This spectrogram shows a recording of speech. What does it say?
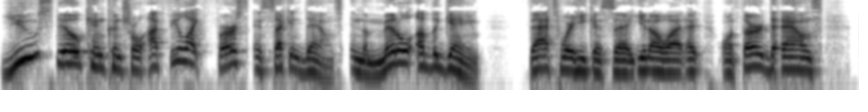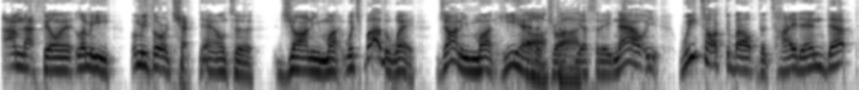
You still can control. I feel like first and second downs in the middle of the game, that's where he can say, you know what, on third downs, I'm not feeling it. Let me let me throw a check down to Johnny Mundt, Which, by the way, Johnny Mundt, he had oh, a drop God. yesterday. Now we talked about the tight end depth,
